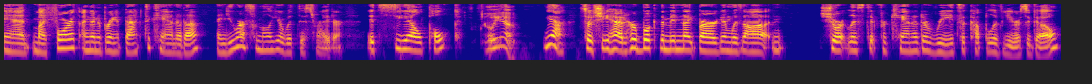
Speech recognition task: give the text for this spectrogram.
And my fourth, I'm going to bring it back to Canada, and you are familiar with this writer. It's C.L. Polk. Oh yeah. Yeah, so she had her book, The Midnight Bargain, was uh, shortlisted for Canada Reads a couple of years ago.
